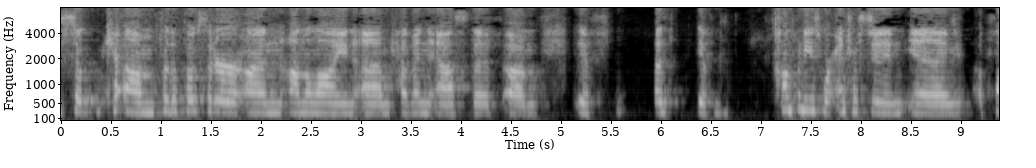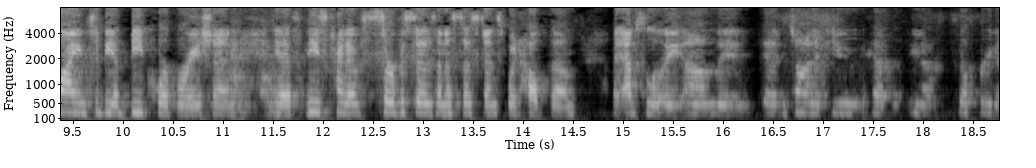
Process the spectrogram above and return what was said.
So um, for the folks that are on, on the line, um, Kevin asked if, um, if, uh, if companies were interested in, in, applying to be a B corporation, if these kind of services and assistance would help them. Absolutely. Um, the, John, if you have, you know, feel free to,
